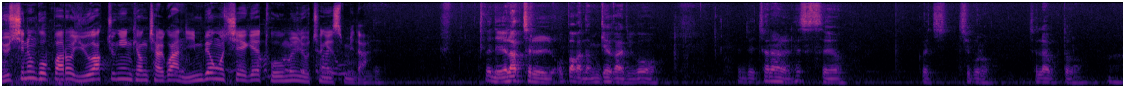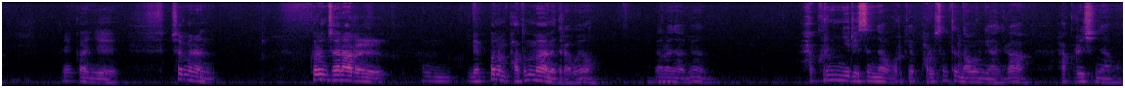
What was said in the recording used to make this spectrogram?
유 씨는 곧바로 유학 중인 경찰관 임병호 씨에게 도움을 요청했습니다. 근데 연락처를 오빠가 남겨가지고 이제 전화를 했었어요. 그 지- 집으로 전라북도로. 그러니까 이제 처음에는 그런 전화를 한 몇 번은 받은 모양이더라고요. 왜 그러냐면 아 그런 일이 있었냐고 그렇게 바로 선뜻 나오는 게 아니라 아 그러시냐고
